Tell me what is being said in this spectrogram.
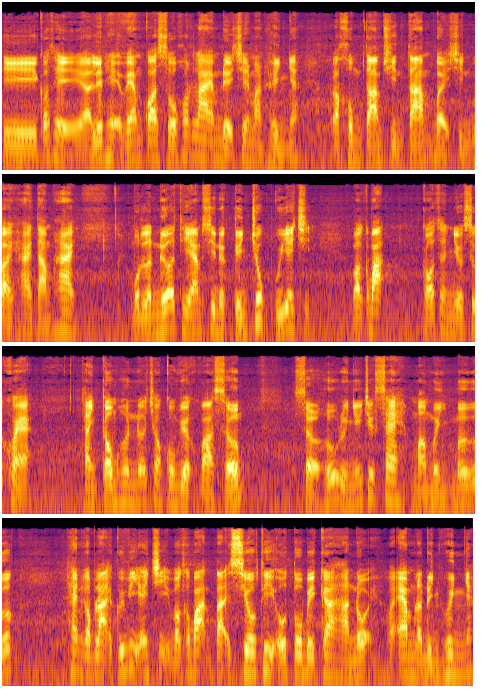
thì có thể à, liên hệ với em qua số hotline em để trên màn hình nhé là 0898 797 282 một lần nữa thì em xin được kính chúc quý anh chị và các bạn có thật nhiều sức khỏe thành công hơn nữa trong công việc và sớm sở hữu được những chiếc xe mà mình mơ ước. Hẹn gặp lại quý vị anh chị và các bạn tại siêu thị ô tô BK Hà Nội và em là Đình Huynh nhé.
